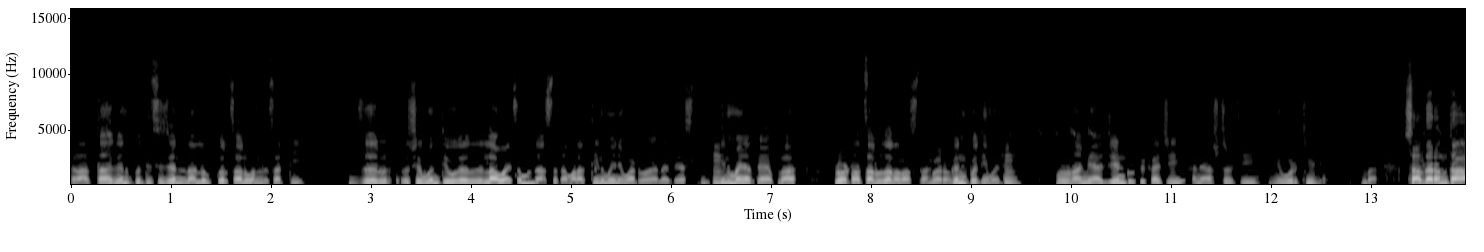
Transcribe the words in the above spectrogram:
तर आता गणपती सीझनला लवकर चालू होण्यासाठी जर शेवंती वगैरे लावायचं म्हणलं असतं तर मला तीन महिने वाट बघायला लागली असती तीन. महिन्यात काय आपला प्लॉट हा चालू झाला नसता बरोबर. गणपतीमध्ये हम्म. म्हणून आम्ही या झेंडू पिकाची आणि अष्टरची निवड केली साधारणतः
